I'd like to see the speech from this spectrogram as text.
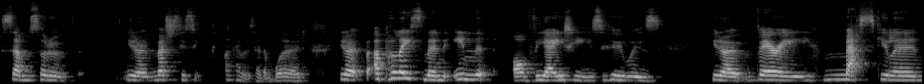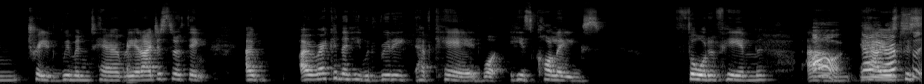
some sort of, you know, machistic. I can't even say the word. You know, a policeman in of the eighties who was, you know, very masculine, treated women terribly, and I just sort of think I I reckon that he would really have cared what his colleagues thought of him. Oh, um, no, how you're absolutely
